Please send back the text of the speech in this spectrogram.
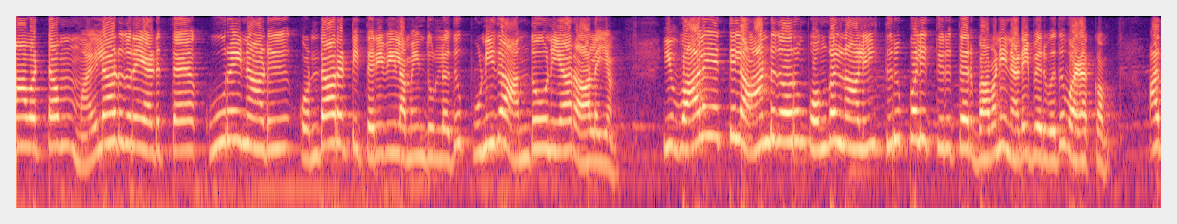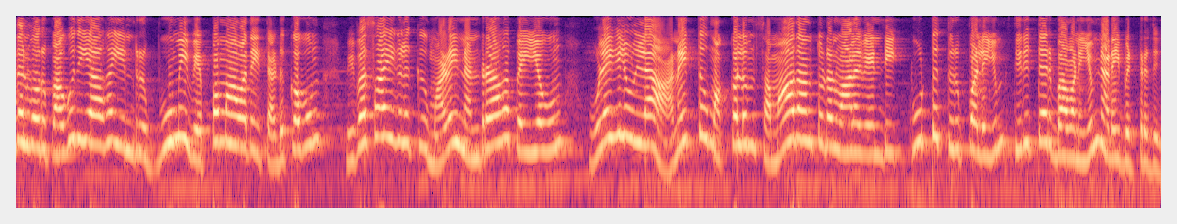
மாவட்டம் மயிலாடுதுறை அடுத்த கூரைநாடு கொண்டாரட்டி தெருவில் அமைந்துள்ளது புனித அந்தோனியார் ஆலயம். இவ்வாலயத்தில் ஆண்டுதோறும் பொங்கல் நாளில் திருப்பலி திருத்தர் பவனி நடைபெறுவது வழக்கம். அதன் ஒரு பகுதியாக இன்று பூமி வெப்பமாவதை தடுக்கவும் விவசாயிகளுக்கு மழை நன்றாக பெய்யவும் உலகில் உள்ள அனைத்து மக்களும் சமாதானத்துடன் வாழ வேண்டி கூட்டு திருப்பலியும் திருத்தர் பவனியும் நடைபெற்றது.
